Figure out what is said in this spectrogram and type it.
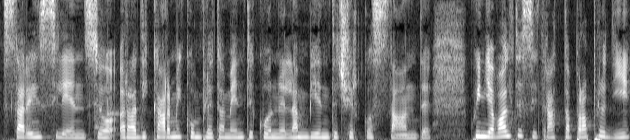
stare in silenzio, radicarmi completamente con l'ambiente circostante. Quindi a volte si tratta proprio di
